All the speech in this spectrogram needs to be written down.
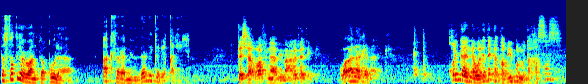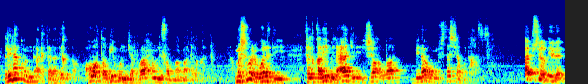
تستطيع أن تقول أكثر من ذلك بقليل. تشرفنا بمعرفتك. وأنا كذلك. قلت أن ولدك طبيب متخصص؟ لنكن أكثر دقة. هو طبيب جراح لصمامات القلب. مشروع ولدي في القريب العاجل إن شاء الله بناء مستشفى متخصصة. أبشر إذن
